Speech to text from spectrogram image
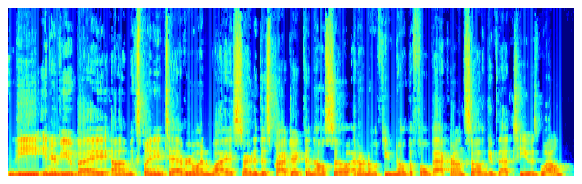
the interview by um, explaining to everyone why I started this project. And also, I don't know if you know the full background, so I'll give that to you as well.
